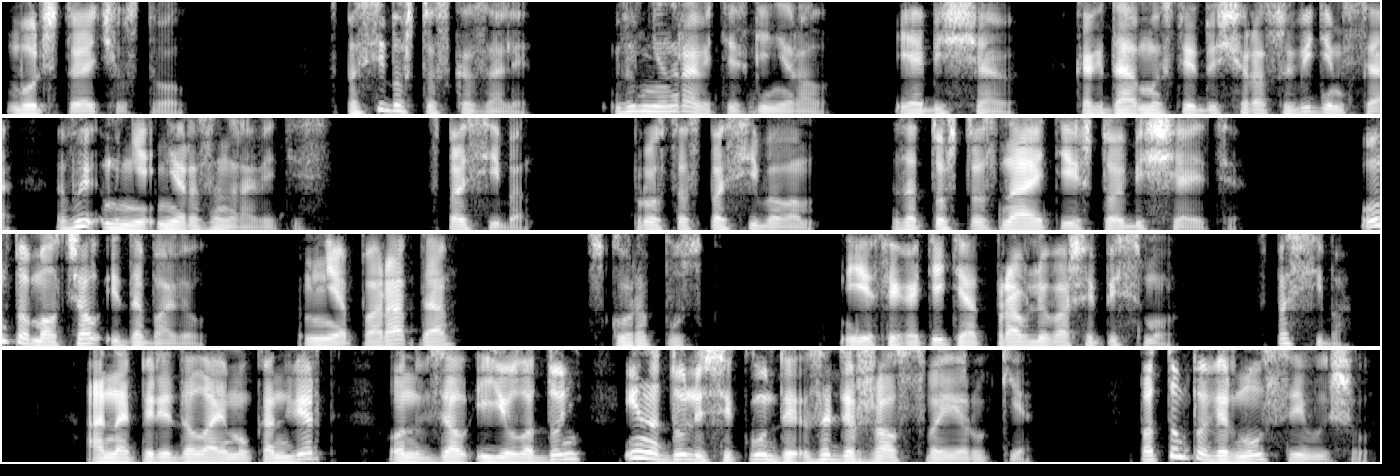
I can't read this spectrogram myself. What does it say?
Вот что я чувствовал. «Спасибо, что сказали. Вы мне нравитесь, генерал. И обещаю, когда мы в следующий раз увидимся, вы мне не разонравитесь. Спасибо. Просто спасибо вам за то, что знаете и что обещаете. Он помолчал и добавил. Мне пора, да? Скоро пуск. Если хотите, отправлю ваше письмо. Спасибо. Она передала ему конверт, он взял ее ладонь и на долю секунды задержал в своей руке. Потом повернулся и вышел.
